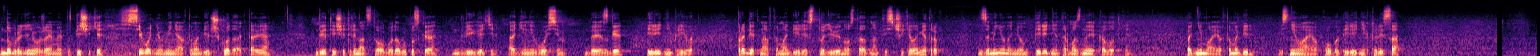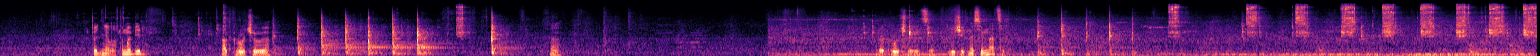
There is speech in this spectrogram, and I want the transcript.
Добрый день, уважаемые подписчики. Сегодня у меня автомобиль Шкода Octavia 2013 года выпуска, двигатель 1.8 DSG, передний привод. Пробег на автомобиле 191 тысяча километров. Заменю на нем передние тормозные колодки. Поднимаю автомобиль и снимаю оба передних колеса. Поднял автомобиль, откручиваю Прокручивается ключик на 17.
